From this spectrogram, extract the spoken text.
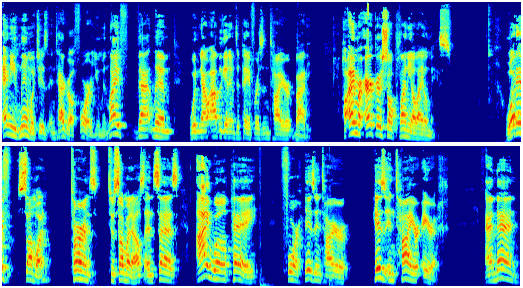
Any limb which is integral for human life, that limb would now obligate him to pay for his entire body. What if someone turns to someone else and says, I will pay for his entire his entire erech. And then.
